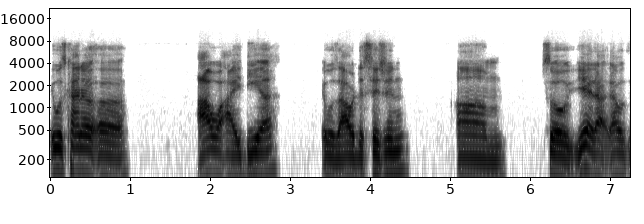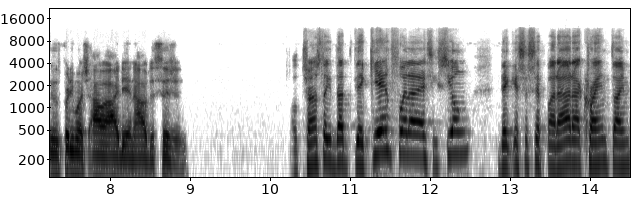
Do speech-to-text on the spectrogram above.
it was kind of uh, our idea, it was our decision. Um, so yeah, that, that was it was pretty much our idea and our decision. I'll translate that. ¿De quién fue la decisión? de que se separara Crime Time.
